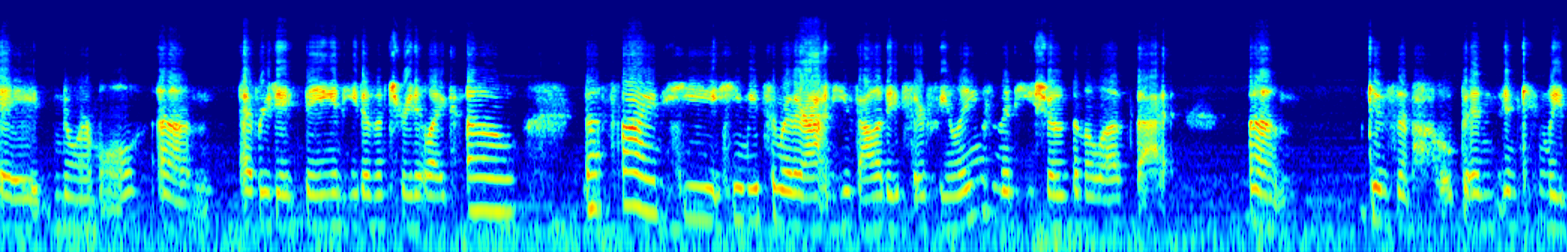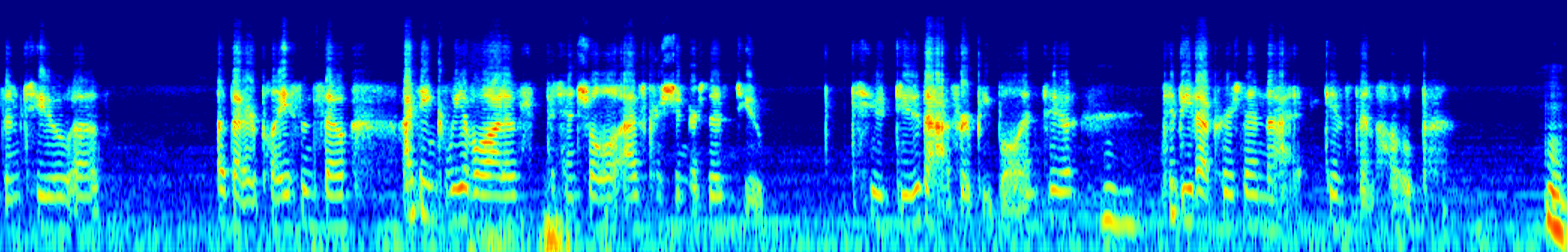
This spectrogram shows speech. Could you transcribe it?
a normal um, everyday thing and he doesn't treat it like oh that's fine he he meets them where they're at and he validates their feelings and then he shows them a love that um, gives them hope and, and can lead them to a, a better place and so I think we have a lot of potential as Christian nurses to to do that for people and to mm-hmm. to be that person that gives them hope. Mm.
